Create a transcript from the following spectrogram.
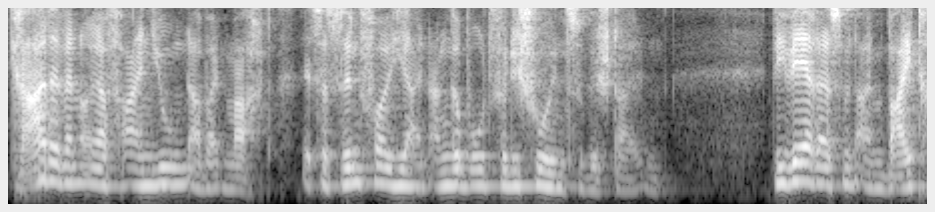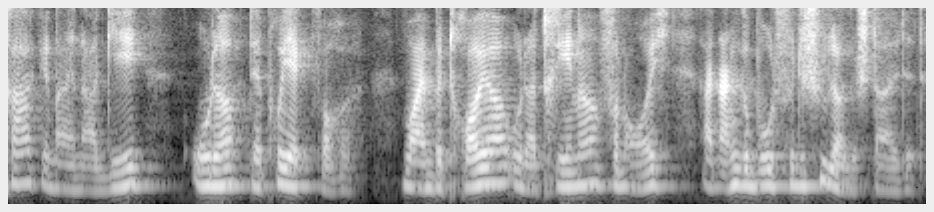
Gerade wenn euer Verein Jugendarbeit macht, ist es sinnvoll, hier ein Angebot für die Schulen zu gestalten. Wie wäre es mit einem Beitrag in eine AG oder der Projektwoche, wo ein Betreuer oder Trainer von euch ein Angebot für die Schüler gestaltet?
